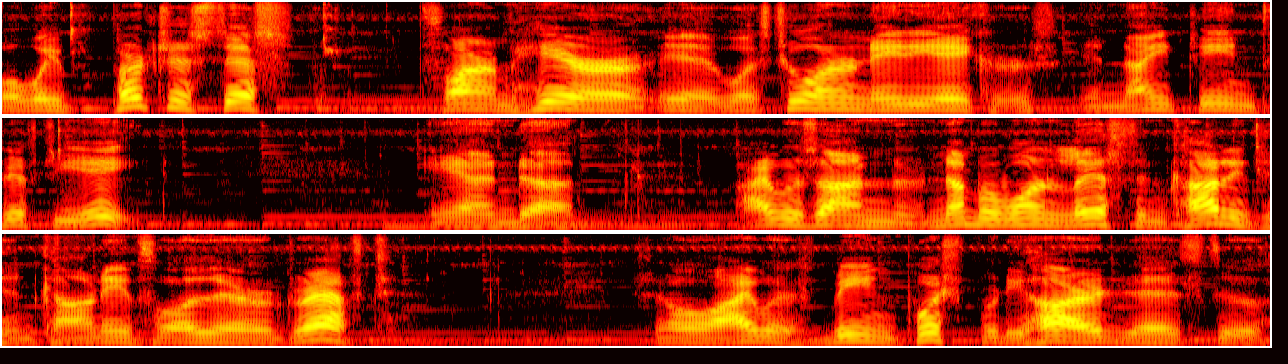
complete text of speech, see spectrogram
Well, we purchased this farm here, it was 280 acres in 1958. And uh, I was on number one list in Codington County for their draft. So I was being pushed pretty hard as to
